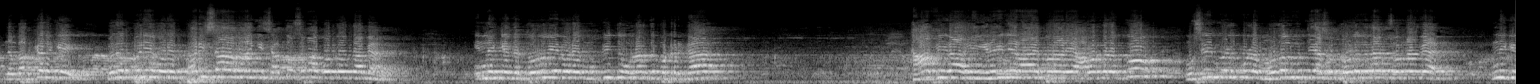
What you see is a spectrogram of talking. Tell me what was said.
இந்த மக்களுக்கு மிகப்பெரிய ஒரு பரிசா வாங்கி சந்தோஷமா கொண்டு வந்தாங்க. இன்னைக்கு அந்த தொழுகையினுடைய முக்கியத்துவம் உணர்த்தப்பட்டிருக்கா? காபீராக இளைஞராயப்பராளி அவர்களுக்கும் முஸ்லிம்களுக்குள்ள முதல் வித்தியாசம் தொழுதுதான் சொன்னாங்க. இன்னைக்கு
